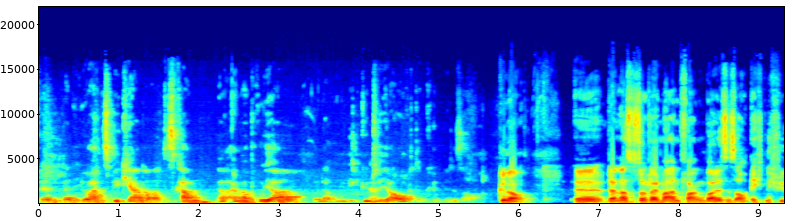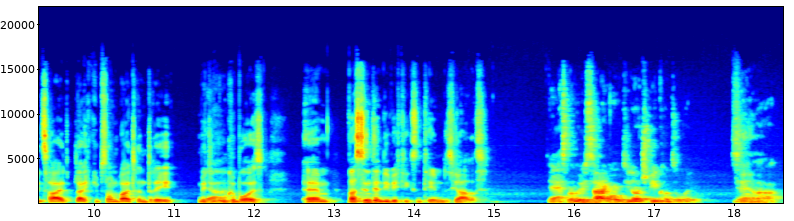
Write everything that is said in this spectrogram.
Wenn, wenn Johannes B. Kerner das kann, ja, einmal pro Jahr, oder irgendwie Günther Jauch, dann können wir das auch. Genau. Äh, dann lass uns doch gleich mal anfangen, weil es ist auch echt nicht viel Zeit. Gleich gibt es noch einen weiteren Dreh mit Ja. den Uke Boys. Ähm, was sind denn die wichtigsten Themen des Jahres? Ja, erstmal würde ich sagen, die neuen Spielkonsolen. Ja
